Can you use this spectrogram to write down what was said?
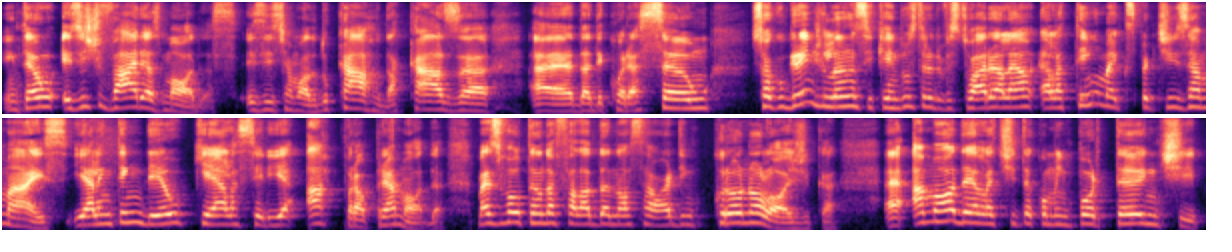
Então, existe várias modas. Existe a moda do carro, da casa, é, da decoração. Só que o grande lance é que a indústria do vestuário ela, ela tem uma expertise a mais e ela entendeu que ela seria a própria moda. Mas voltando a falar da nossa ordem cronológica, é, a moda ela é tida como importante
